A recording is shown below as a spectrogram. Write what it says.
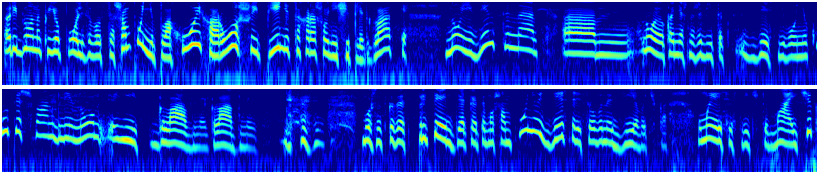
ребенок ее пользовался. Шампунь неплохой, хороший, пенится хорошо, не щиплет глазки. Но единственное, ну, конечно же, Витекс, здесь его не купишь в Англии, но и главный, главный можно сказать, претензия к этому шампуню, здесь нарисована девочка. У моей сестрички мальчик,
